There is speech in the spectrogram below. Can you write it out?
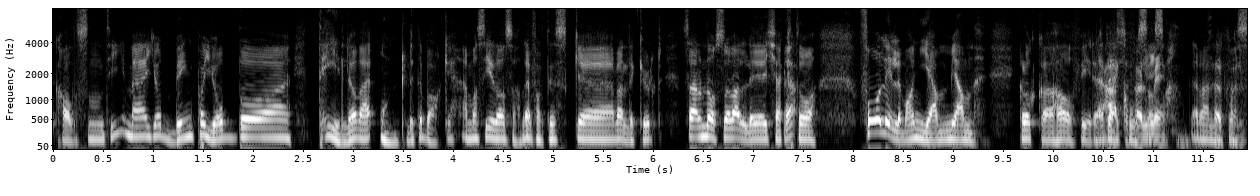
eh, Karlsen-tid med jobbing på jobb og deilig å være ordentlig tilbake. Jeg må si det, altså. Det er faktisk eh, veldig kult. Selv om det er også er veldig kjekt å få lillemann hjem igjen klokka halv fire. Ja, det er kos, altså. Det er veldig kos.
